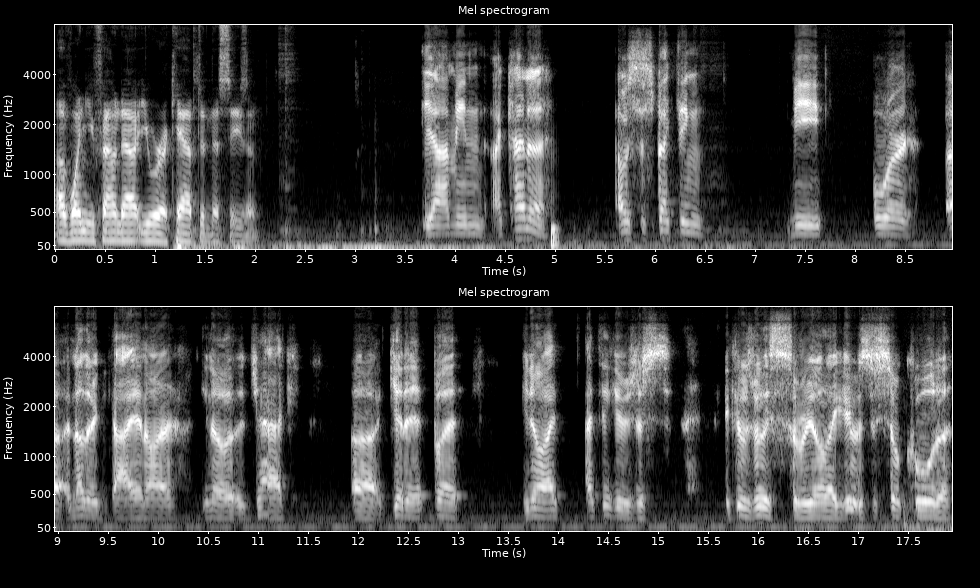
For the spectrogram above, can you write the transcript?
of when you found out you were a captain this season. Yeah, I mean, I kind of, I was suspecting me or uh, another guy in our, you know, Jack, uh, get it, but you know, I, I think it was just, it was really surreal. Like it was just so cool to,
